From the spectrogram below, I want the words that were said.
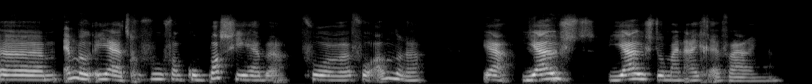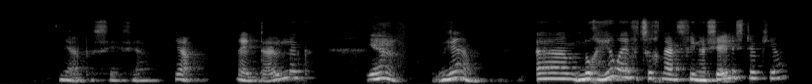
Um, en ja, het gevoel van compassie hebben voor, uh, voor anderen. Ja, juist, juist door mijn eigen ervaringen. Ja, precies. Ja, ja. Nee, duidelijk. Ja. Ja. Um, nog heel even terug naar het financiële stukje.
